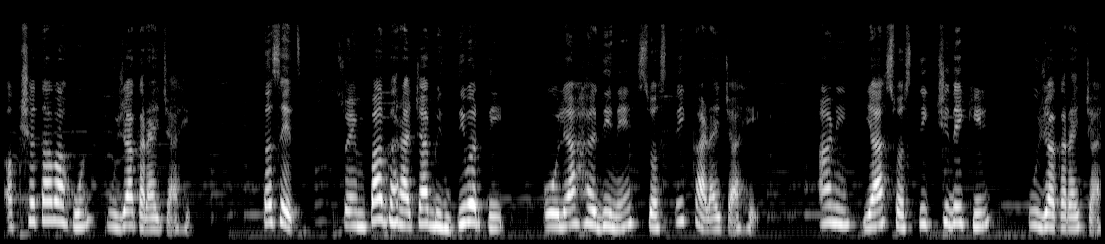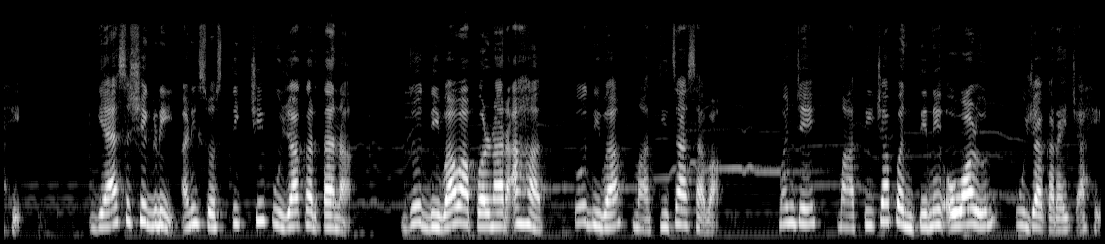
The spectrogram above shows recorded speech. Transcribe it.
अक्षता वाहून पूजा करायची आहे. तसेच स्वयंपाकघराच्या भिंतीवरती ओल्या हळदीने स्वस्तिक काढायचे आहे आणि या स्वस्तिकची देखील पूजा करायची आहे. गॅस शेगडी आणि स्वस्तिकची पूजा करताना जो दिवा वापरणार आहात तो दिवा मातीचा असावा. म्हणजे मातीच्या पंतीने ओवाळून पूजा करायची आहे.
